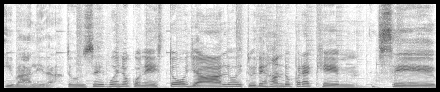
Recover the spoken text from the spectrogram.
y válida. Entonces, bueno, con esto ya los estoy dejando para que mm, se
